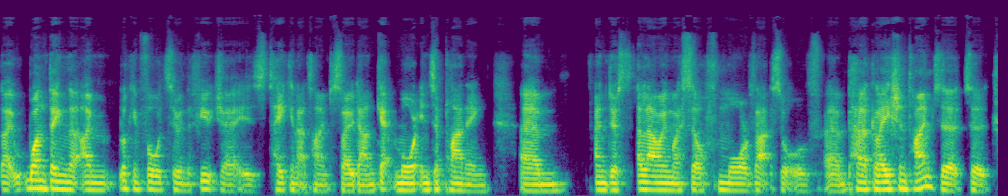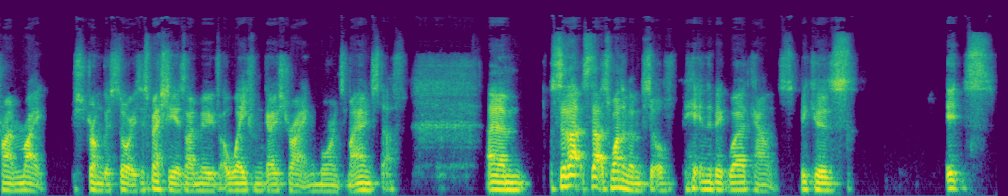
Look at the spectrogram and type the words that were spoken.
like one thing that I'm looking forward to in the future is taking that time to slow down, get more into planning, um, and just allowing myself more of that sort of um, percolation time to to try and write stronger stories, especially as I move away from ghostwriting more into my own stuff. Um, so that's that's one of them, sort of hitting the big word counts because it's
